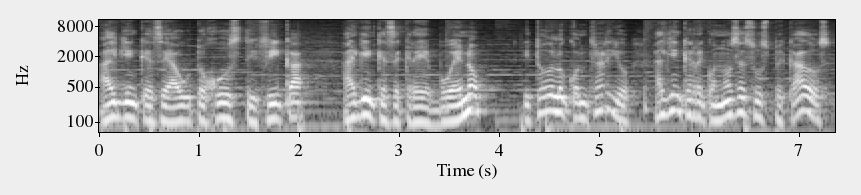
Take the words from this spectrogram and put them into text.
Alguien que se autojustifica, alguien que se cree bueno, y todo lo contrario, alguien que reconoce sus pecados,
